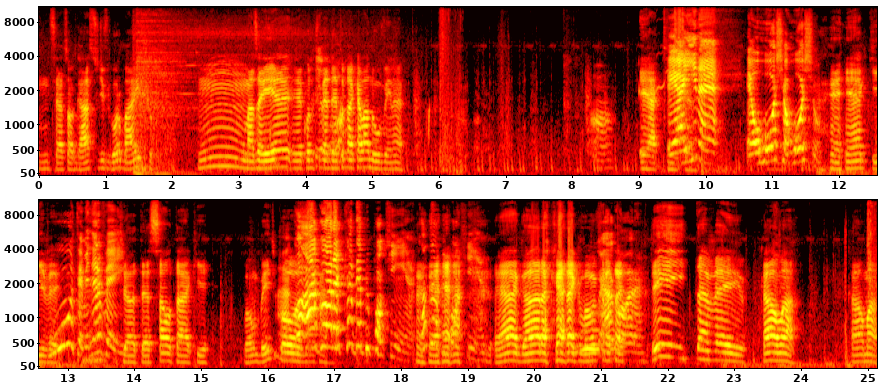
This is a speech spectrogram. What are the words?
Hum, certo, ó, gasto de vigor baixo. Hum, mas aí é, é quando estiver dentro daquela nuvem, né? É aqui. É cara. aí, né? É o roxo, é o roxo. é aqui, velho. Uh, até me nervei. Deixa eu até saltar aqui. Vamos bem de boa. Agora, né, agora cadê a pipoquinha? Cadê a pipoquinha? é agora, cara, que vamos uh, é enfrentar. É agora. Eita, velho. Calma. Calma.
